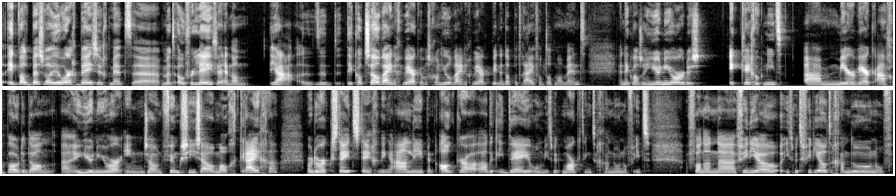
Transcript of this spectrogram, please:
ik was best wel heel erg bezig met, uh, met overleven. En dan, ja, ik had zo weinig werk. Er was gewoon heel weinig werk binnen dat bedrijf op dat moment. En ik was een junior, dus ik kreeg ook niet um, meer werk aangeboden dan uh, een junior in zo'n functie zou mogen krijgen. Waardoor ik steeds tegen dingen aanliep. En elke keer had ik ideeën om iets met marketing te gaan doen. Of iets van een uh, video, iets met video te gaan doen. Of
